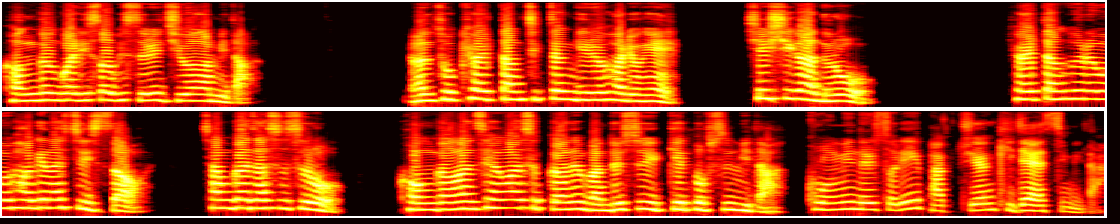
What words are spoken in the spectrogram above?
건강관리 서비스를 지원합니다. 연속 혈당 측정기를 활용해 실시간으로 혈당 흐름을 확인할 수 있어 참가자 스스로 건강한 생활 습관을 만들 수 있게 돕습니다. 국민의 소리 박주영 기자였습니다.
